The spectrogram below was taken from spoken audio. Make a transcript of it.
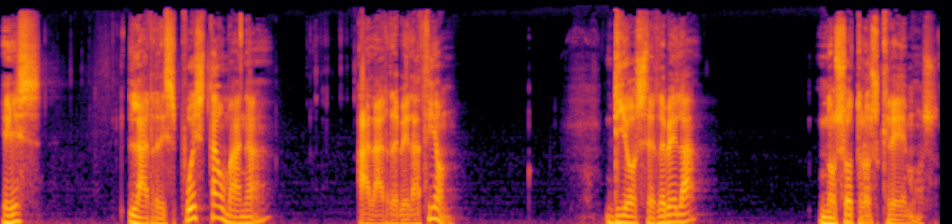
es la respuesta humana a la revelación. Dios se revela, nosotros creemos.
